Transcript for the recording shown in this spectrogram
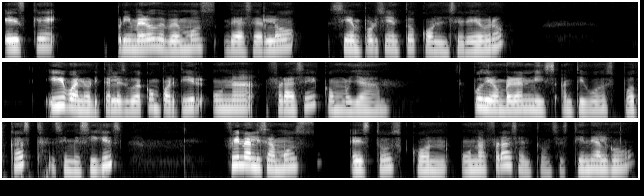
es que primero debemos de hacerlo 100% con el cerebro. Y bueno, ahorita les voy a compartir una frase, como ya pudieron ver en mis antiguos podcasts, si me sigues. Finalizamos estos con una frase, entonces tiene algo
